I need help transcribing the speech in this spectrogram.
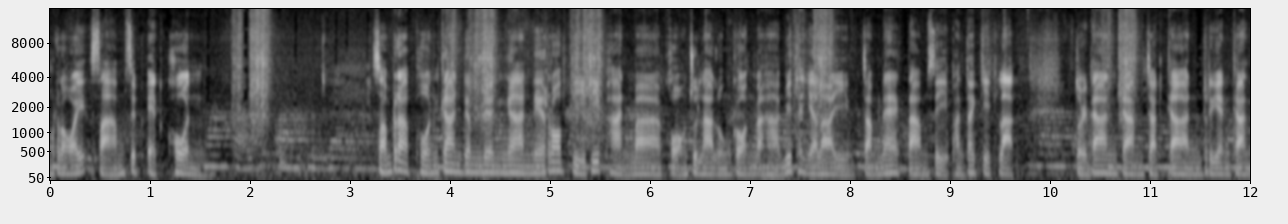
3,231 คน สำหรับผลการดำเนินงานในรอบปีที่ผ่านมาของจุฬาลงกรณ์มหาวิทยาลัยจำแนกตาม 4 พันธกิจหลัก โดยด้านการจัดการเรียนการ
